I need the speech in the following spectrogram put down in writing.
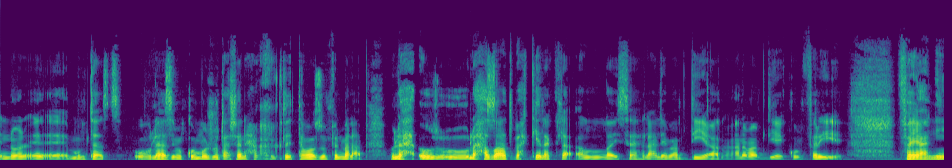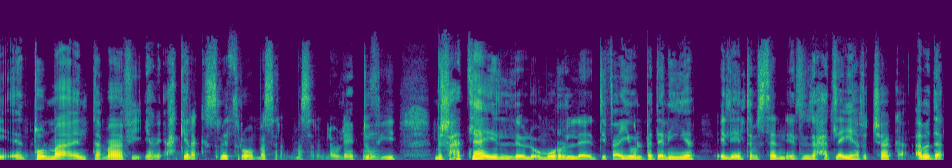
إنه آه، آه، ممتاز. ولازم يكون موجود عشان يحقق لي التوازن في الملعب. ولح... ولحظات بحكي لك لا الله يسهل عليه ما بدي أنا. أنا ما بدي يكون فريقي. فيعني طول ما أنت ما في يعني أحكي لك سميث رو مثلا مثلا لو لعبته فيه مش حتلاقي الأمور الدفاعية والبدنية اللي أنت مستني اللي حتلاقيها في تشاكا ابدا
